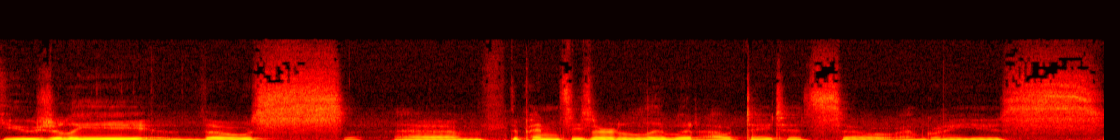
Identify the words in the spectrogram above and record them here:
usually those um, dependencies are a little bit outdated, so I'm going to use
